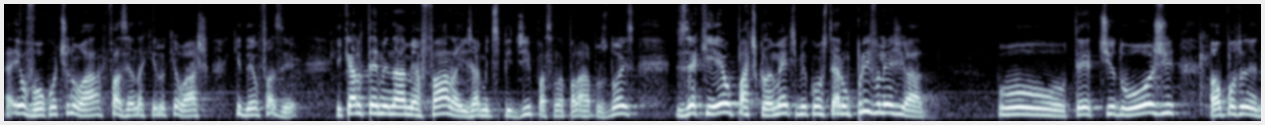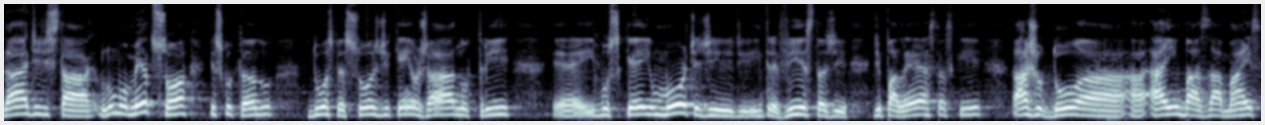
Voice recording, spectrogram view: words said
é, eu vou continuar fazendo aquilo que eu acho que devo fazer. E quero terminar a minha fala, e já me despedir, passando a palavra para os dois, dizer que eu, particularmente, me considero um privilegiado por ter tido hoje a oportunidade de estar, num momento só, escutando duas pessoas de quem eu já nutri é, e busquei um monte de, de entrevistas, de, de, palestras que ajudou a, a, a, embasar mais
